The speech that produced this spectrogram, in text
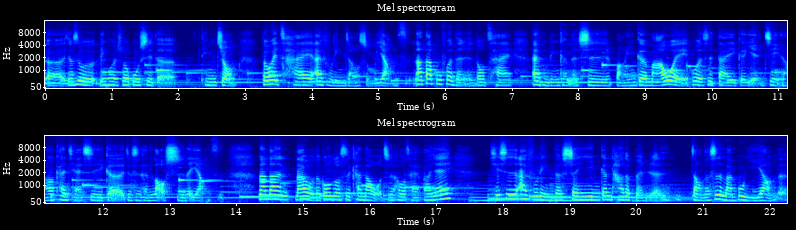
呃，就是灵魂说故事的。听众都会猜艾芙琳长什么样子，那大部分的人都猜艾芙琳可能是绑一个马尾，或者是戴一个眼镜，然后看起来是一个就是很老实的样子。那当来我的工作室看到我之后，才发现，哎，其实艾芙琳的声音跟她的本人长得是蛮不一样的。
